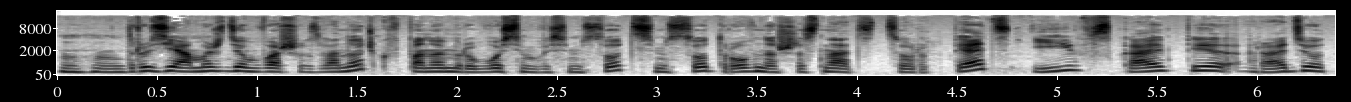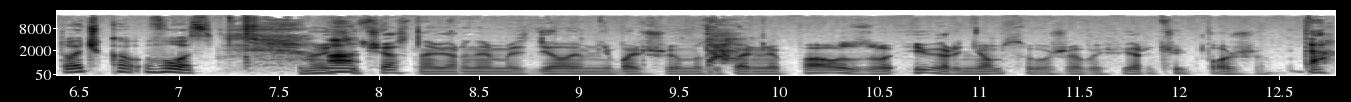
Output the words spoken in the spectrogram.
Друзья, мы ждем ваших звоночков по номеру 8 800 700 ровно 1645 и в скайпе radio.voz. Ну и а... сейчас, наверное, мы сделаем небольшую музыкальную паузу и вернемся уже в эфир чуть позже. Да.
